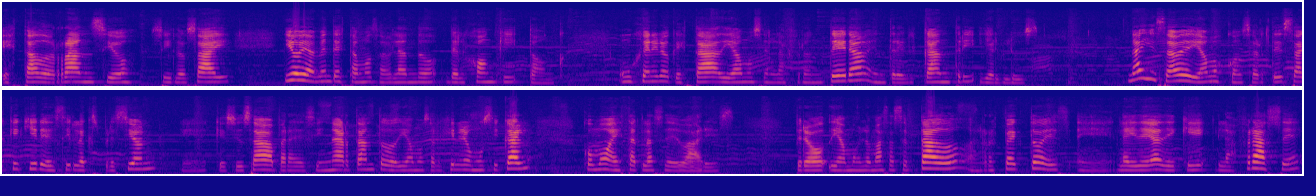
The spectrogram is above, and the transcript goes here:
estado rancio, si los hay, y obviamente estamos hablando del honky tonk, un género que está, digamos, en la frontera entre el country y el blues. Nadie sabe, digamos, con certeza qué quiere decir la expresión eh, que se usaba para designar tanto, digamos, al género musical como a esta clase de bares. Pero, digamos, lo más aceptado al respecto es eh, la idea de que la frase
